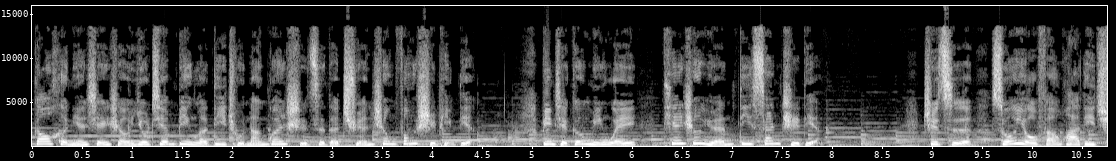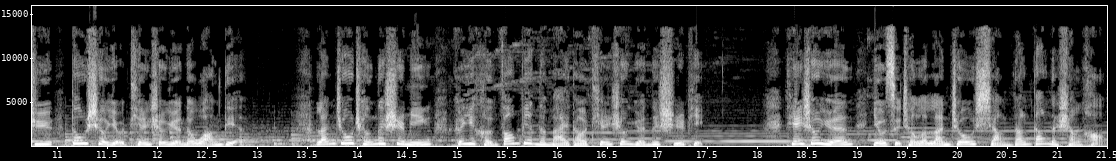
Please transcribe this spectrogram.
高鹤年先生又兼并了地处南关十字的全盛丰食品店，并且更名为天生园第三支店。至此，所有繁华地区都设有天生园的网点，兰州城的市民可以很方便地买到天生园的食品，天生园由此成了兰州响当当的商号。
